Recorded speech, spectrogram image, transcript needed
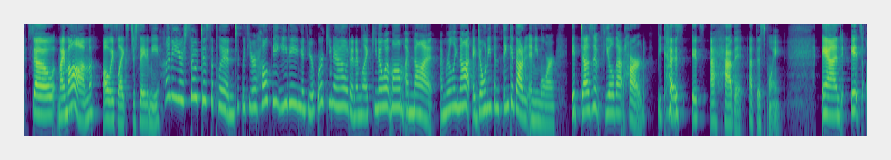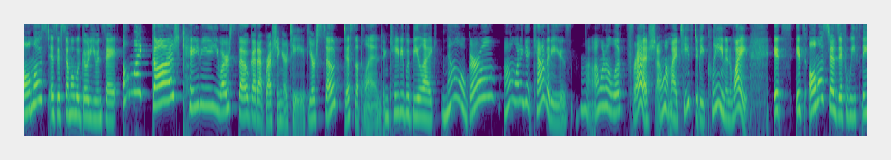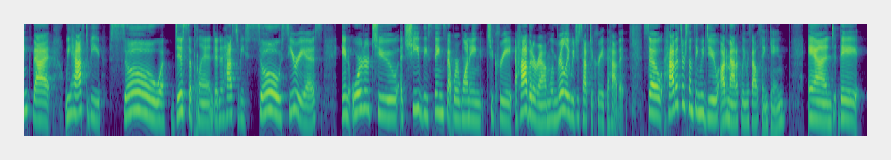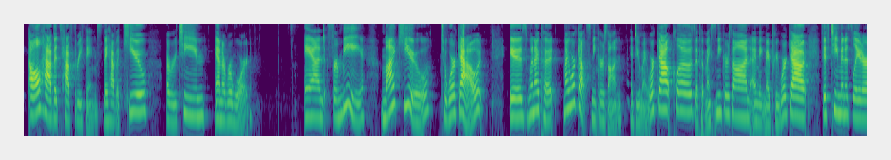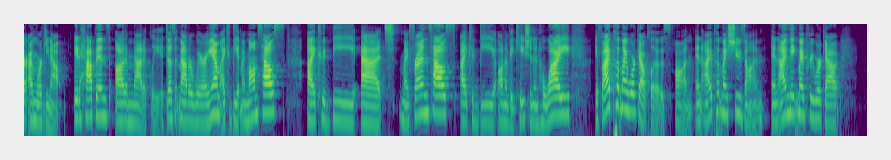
So, my mom always likes to say to me, Honey, you're so disciplined with your healthy eating and you're working out. And I'm like, You know what, mom? I'm not. I'm really not. I don't even think about it anymore. It doesn't feel that hard because it's a habit at this point. And it's almost as if someone would go to you and say, Oh my gosh, Katie, you are so good at brushing your teeth. You're so disciplined. And Katie would be like, No, girl, I don't want to get cavities. I want to look fresh. I want my teeth to be clean and white. It's it's almost as if we think that we have to be so disciplined and it has to be so serious in order to achieve these things that we're wanting to create a habit around when really we just have to create the habit. So, habits are something we do automatically without thinking, and they all habits have three things. They have a cue, a routine, and a reward. And for me, my cue to work out is when I put my workout sneakers on. I do my workout clothes, I put my sneakers on, I make my pre workout. 15 minutes later, I'm working out. It happens automatically. It doesn't matter where I am. I could be at my mom's house. I could be at my friend's house. I could be on a vacation in Hawaii. If I put my workout clothes on and I put my shoes on and I make my pre workout,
